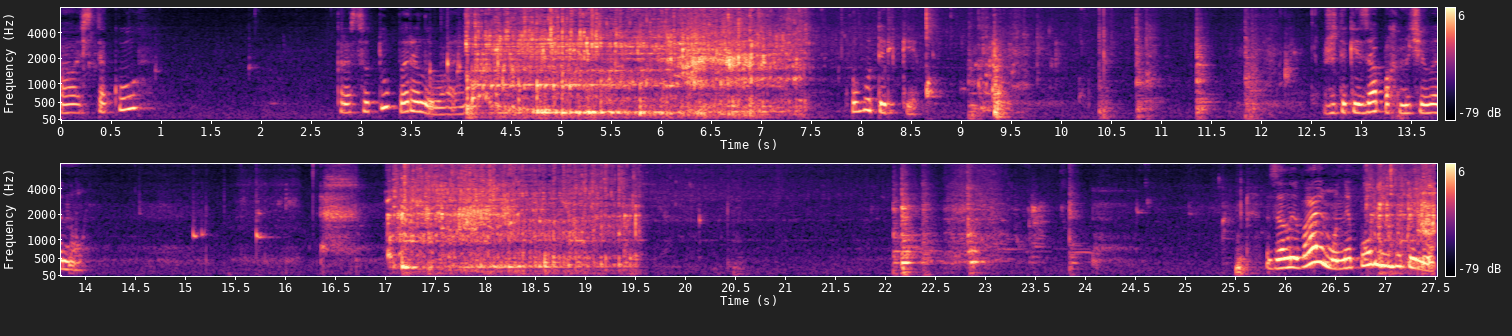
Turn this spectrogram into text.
А ось таку красоту переливаємо у бутильки. Вже такий запах, наче вино. Заливаємо не повний бутильок.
